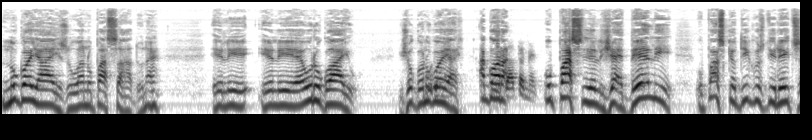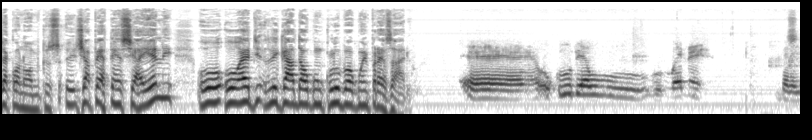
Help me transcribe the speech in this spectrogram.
no Goiás o ano passado, né? Ele, ele é uruguaio, jogou no. Goiás. Agora, Exatamente. o passe dele já é dele? O passe que eu digo, os direitos econômicos, eh, já pertence a ele ou, ou é ligado a algum clube ou algum empresário? É, o clube é o, o M. Peraí,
